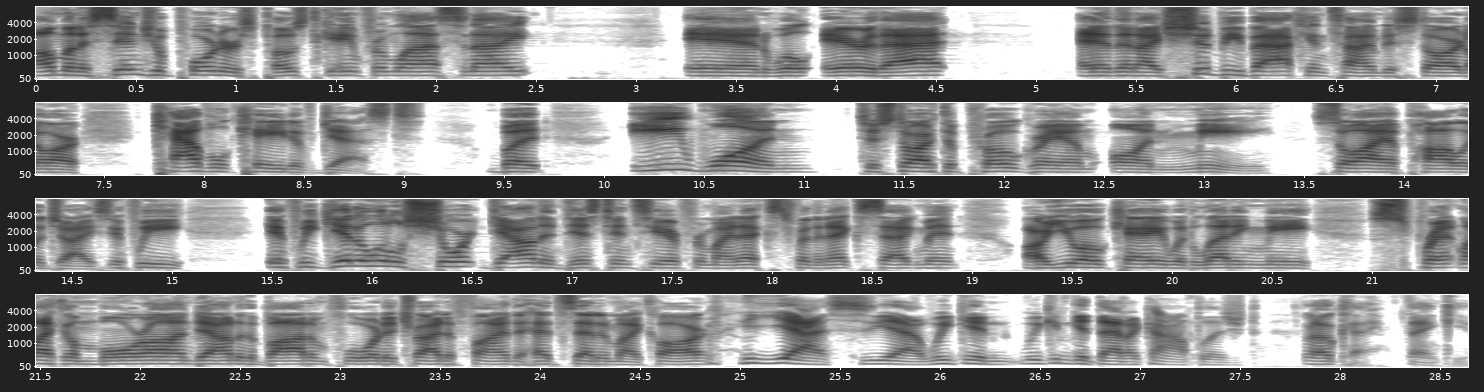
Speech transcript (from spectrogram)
I'm going to send you Porter's post game from last night, and we'll air that. And then I should be back in time to start our cavalcade of guests. But E1 to start the program on me, so I apologize. If we if we get a little short down in distance here for my next for the next segment, are you okay with letting me sprint like a moron down to the bottom floor to try to find the headset in my car? yes, yeah, we can we can get that accomplished. Okay, thank you.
